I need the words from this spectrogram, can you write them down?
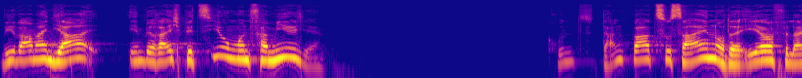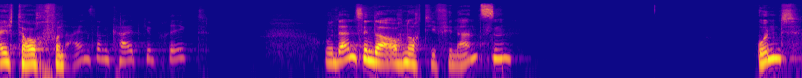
Wie war mein Jahr im Bereich Beziehung und Familie? Grund dankbar zu sein oder eher vielleicht auch von Einsamkeit geprägt? Und dann sind da auch noch die Finanzen. Und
